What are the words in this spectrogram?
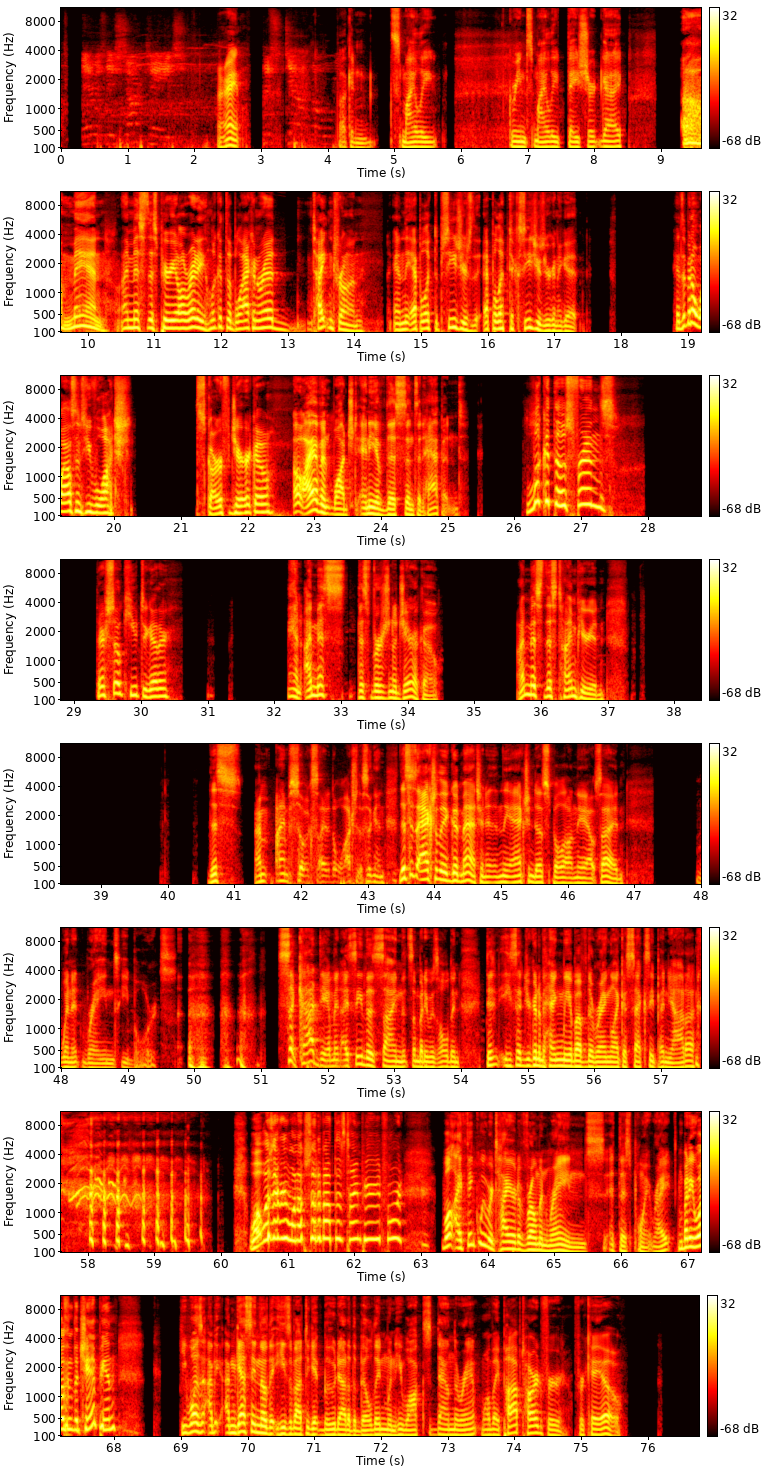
All right. Fucking smiley green smiley face shirt guy. Oh man, I missed this period already. Look at the black and red Titantron and the epileptic seizures, the epileptic seizures you're gonna get. Has it been a while since you've watched Scarf Jericho? Oh, I haven't watched any of this since it happened. Look at those friends. They're so cute together. Man, I miss this version of Jericho. I miss this time period. This I'm I'm so excited to watch this again. This is actually a good match, and, it, and the action does spill on the outside. When it rains, he boards. So, God damn it! I see the sign that somebody was holding. Did he said you're gonna hang me above the ring like a sexy pinata? what was everyone upset about this time period for? Well, I think we were tired of Roman Reigns at this point, right? But he wasn't the champion. He was. I mean, I'm guessing though that he's about to get booed out of the building when he walks down the ramp. Well, they popped hard for for KO.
